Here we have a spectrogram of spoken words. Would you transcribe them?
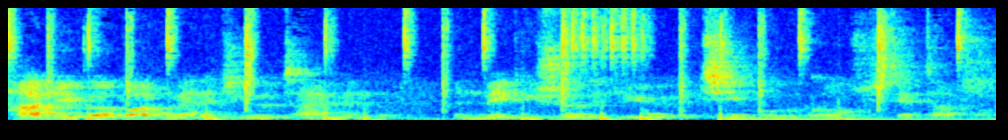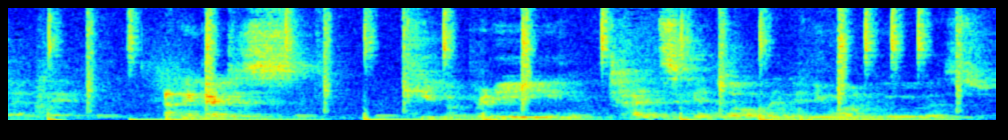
how do you go about managing your time and, and making sure that you achieve all the goals you set out for that day? I think I just keep a pretty tight schedule, and anyone who has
